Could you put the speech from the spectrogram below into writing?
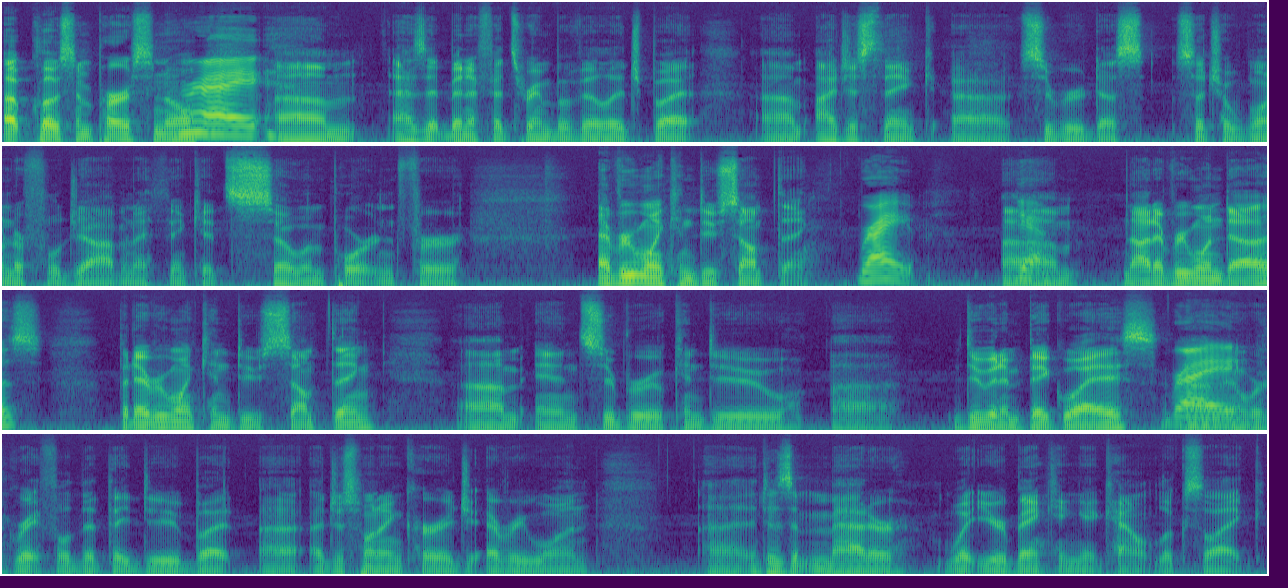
up close and personal Right. um, as it benefits Rainbow Village. But um, I just think uh, Subaru does such a wonderful job. And I think it's so important for everyone can do something. right. yeah. Um, Not everyone does, but everyone can do something, um, and Subaru can do uh, do it in big ways. um, Right. and we're grateful that they do. But uh, I just want to encourage everyone. Uh, it doesn't matter what your banking account looks like.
